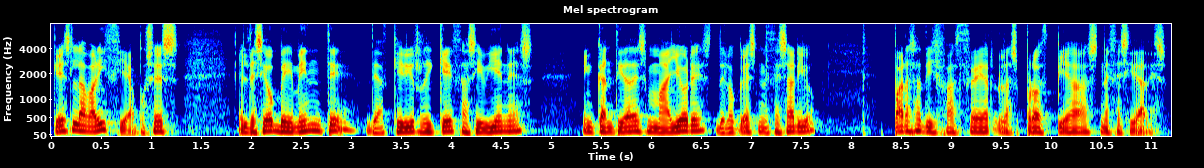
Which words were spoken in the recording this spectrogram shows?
¿Qué es la avaricia? Pues es el deseo vehemente de adquirir riquezas y bienes en cantidades mayores de lo que es necesario para satisfacer las propias necesidades.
